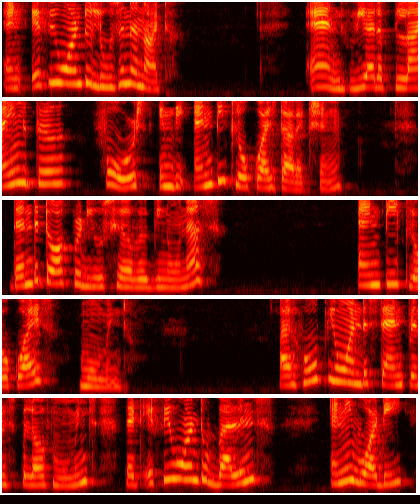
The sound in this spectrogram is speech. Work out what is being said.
And if we want to loosen a nut and we are applying the force in the anti-clockwise direction, then the torque produced here will be known as anti-clockwise movement. I hope you understand principle of moments that if we want to balance any body,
